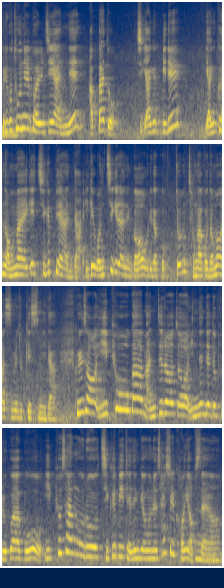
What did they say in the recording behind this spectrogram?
그리고 돈을 벌지 않는 아빠도 지- 양육비를 양육하는 엄마에게 지급해야 한다. 이게 원칙이라는 거 우리가 꼭 좀 정하고 넘어갔으면 좋겠습니다. 그래서 이 표가 만들어져 있는데도 불구하고 이 표상으로 지급이 되는 경우는 사실 거의 없어요.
